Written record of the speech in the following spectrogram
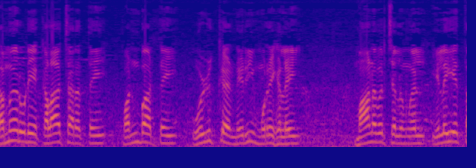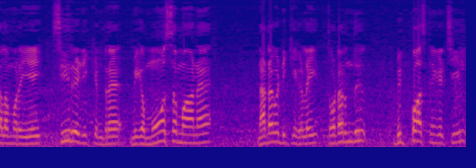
தமிழருடைய கலாச்சாரத்தை பண்பாட்டை ஒழுக்க நெறிமுறைகளை மாணவர் செல்வங்கள் இளைய தலைமுறையை சீரழிக்கின்ற மிக மோசமான நடவடிக்கைகளை தொடர்ந்து பிக் பாஸ் நிகழ்ச்சியில்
